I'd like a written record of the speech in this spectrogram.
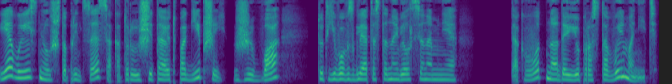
Я выяснил, что принцесса, которую считают погибшей, жива. Тут его взгляд остановился на мне. Так вот, надо ее просто выманить.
